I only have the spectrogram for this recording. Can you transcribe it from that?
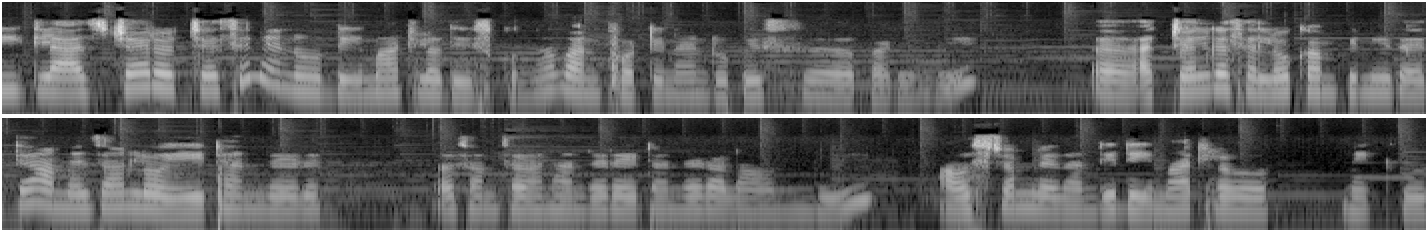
ఈ గ్లాస్ జార్ వచ్చేసి నేను డిమార్ట్లో తీసుకున్నా. వన్ ఫార్టీ నైన్ రూపీస్ పడింది. యాక్చువల్గా సెల్లో కంపెనీది అయితే అమెజాన్లో eight hundred some seven hundred eight hundred అలా ఉంది. అవసరం లేదండి. డీమార్ట్లో మీకు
